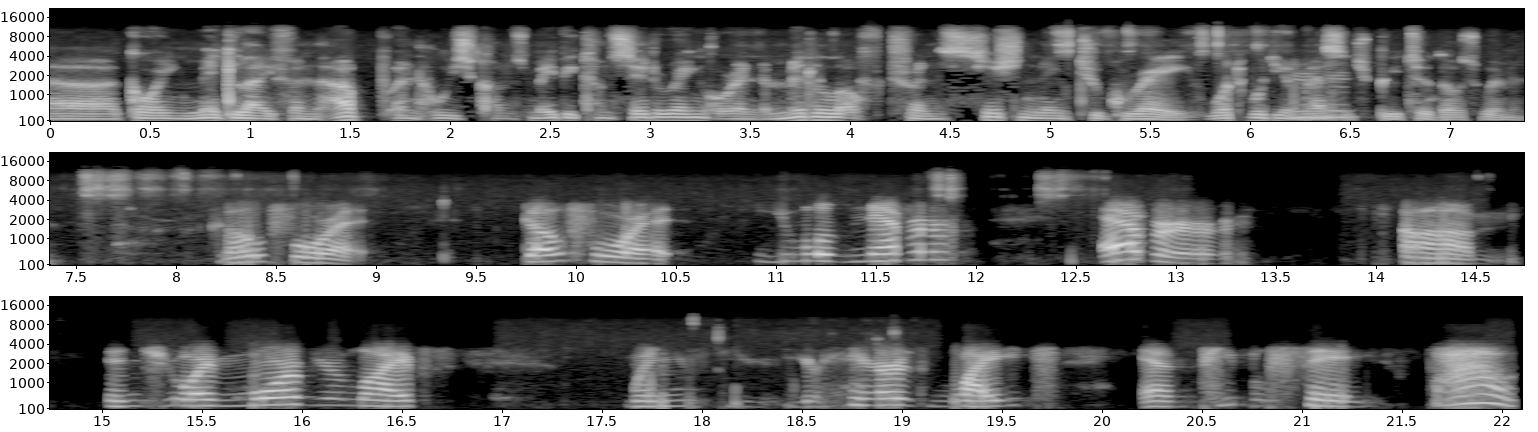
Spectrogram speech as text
uh, going midlife and up and who is cons- maybe considering or in the middle of transitioning to gray. What would your mm-hmm. message be to those women? Go for it. Go for it. You will never, ever um, enjoy more of your life when you, you, your hair is white and people say, "Wow,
